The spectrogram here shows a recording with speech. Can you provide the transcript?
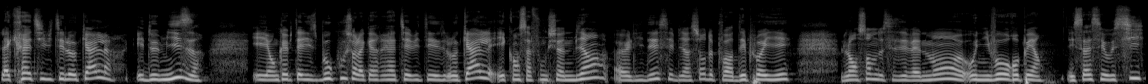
la créativité locale est de mise. Et on capitalise beaucoup sur la créativité locale. Et quand ça fonctionne bien, euh, l'idée, c'est bien sûr de pouvoir déployer l'ensemble de ces événements euh, au niveau européen. Et ça, c'est aussi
